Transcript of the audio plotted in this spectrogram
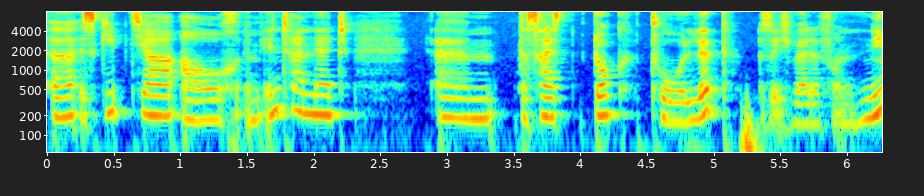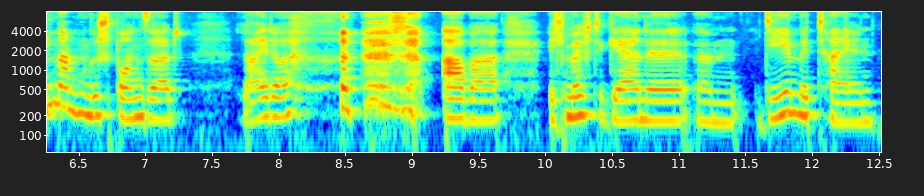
äh, es gibt ja auch im Internet, ähm, das heißt Doctolib, also ich werde von niemandem gesponsert, leider, aber ich möchte gerne ähm, dir mitteilen,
